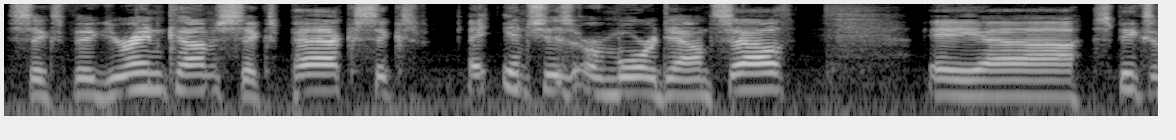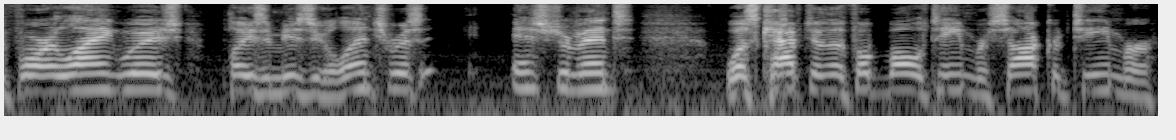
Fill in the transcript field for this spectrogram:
six figure income, six pack, six inches or more down south, a uh, speaks a foreign language, plays a musical interest, instrument, was captain of the football team or soccer team or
